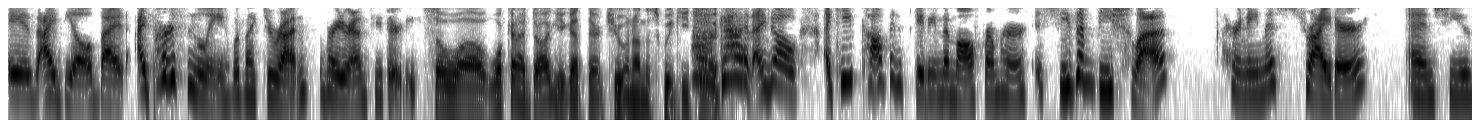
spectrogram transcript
is ideal, but I personally would like to run right around 230. So uh, what kind of dog you got there chewing on the squeaky Oh toy? god, I know. I keep confiscating them all from her. She's a Vizsla. Her name is Strider, and she's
